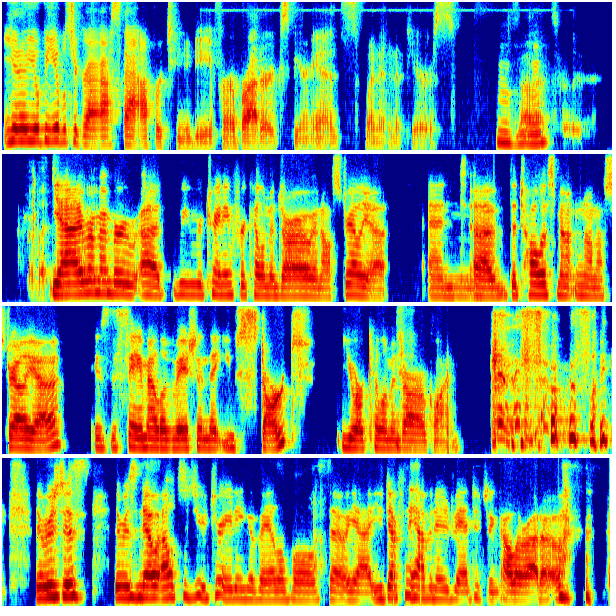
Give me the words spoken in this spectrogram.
you know, you'll be able to grasp that opportunity for a broader experience when it appears. So that's really the- the Yeah, I remember uh, we were training for Kilimanjaro in Australia, and Mm. uh, the tallest mountain on Australia is the same elevation that you start your Kilimanjaro climb. so it's like there was just there was no altitude training available. So yeah, you definitely have an advantage in Colorado.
